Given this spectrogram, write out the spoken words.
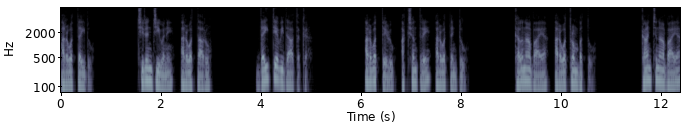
ಅರವತ್ತೈದು. ಚಿರಂಜೀವನೆ ಅರವತ್ತಾರು. ದೈತ್ಯವಿದಾತಕ ಅರವತ್ತೇಳು. ಅಕ್ಷಂತ್ರೆ ಅರವತ್ತೆಂಟು. ಕಲನಾಬಾಯ ಅರವತ್ತೊಂಬತ್ತು. ಕಾಂಚನಾಬಾಯ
